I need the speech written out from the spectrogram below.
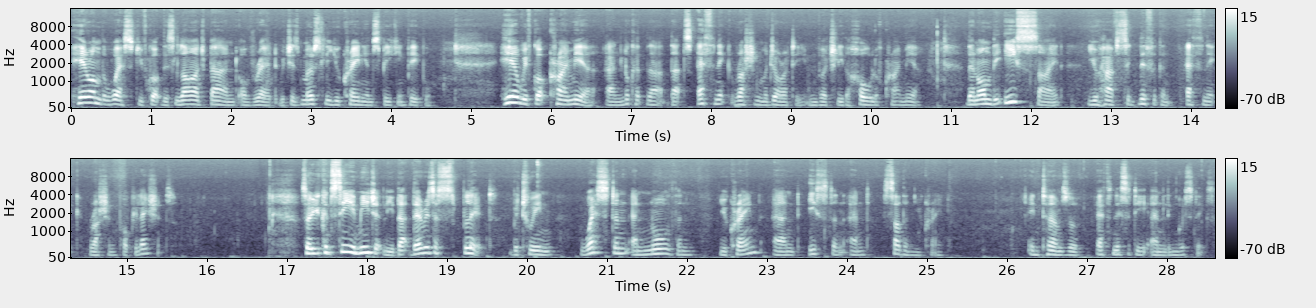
here on the west you've got this large band of red, which is mostly Ukrainian-speaking people. Here we've got Crimea, and look at that. That's ethnic Russian majority in virtually the whole of Crimea. Then on the east side you have significant ethnic Russian populations. So you can see immediately that there is a split between western and northern Ukraine and eastern and southern Ukraine in terms of ethnicity and linguistics.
